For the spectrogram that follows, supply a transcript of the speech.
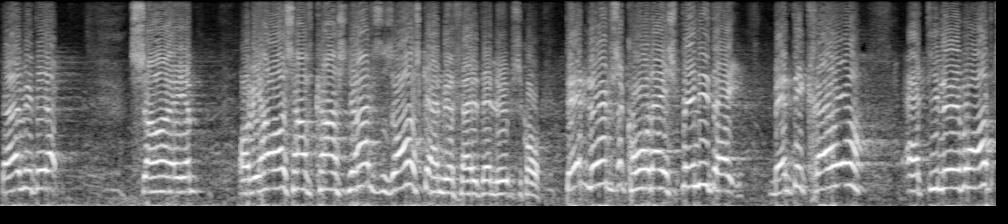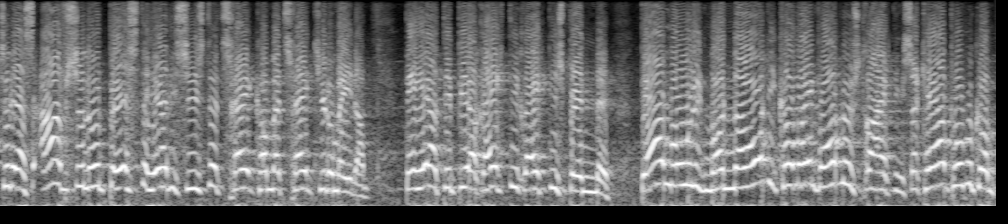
Der er vi der. Så, øh, og vi har også haft Carsten Jørgensen, som også gerne vil have fat i den løbsekort. Den løbsekort er i spil i dag, men det kræver, at de løber op til deres absolut bedste her de sidste 3,3 kilometer. Det her, det bliver rigtig, rigtig spændende. Det er muligt, når de kommer ind på opløbsstrækning, så kære publikum,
